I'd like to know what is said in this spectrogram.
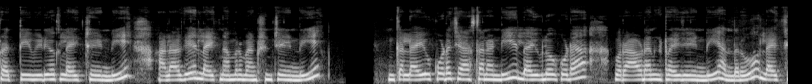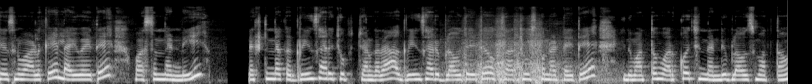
ప్రతి వీడియోకి లైక్ చేయండి. అలాగే లైక్ నెంబర్ మెన్షన్ చేయండి. ఇంకా లైవ్ కూడా చేస్తానండి. లైవ్లో కూడా రావడానికి ట్రై చేయండి అందరూ. లైక్ చేసిన వాళ్ళకే లైవ్ అయితే వస్తుందండి. నెక్స్ట్ ఇందాక గ్రీన్ శారీ చూపించాను కదా. ఆ గ్రీన్ శారీ బ్లౌజ్ అయితే ఒకసారి చూసుకున్నట్టయితే ఇది మొత్తం వర్క్ వచ్చిందండి బ్లౌజ్ మొత్తం.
